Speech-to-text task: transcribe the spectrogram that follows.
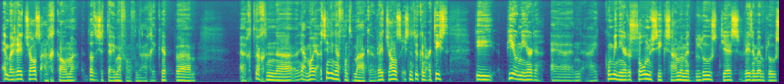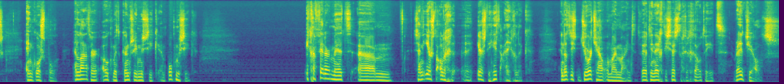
En bij Ray Charles aangekomen, dat is het thema van vandaag. Ik heb... Uh, getracht een ja, mooie uitzending ervan te maken. Ray Charles is natuurlijk een artiest die pionierde en hij combineerde soulmuziek samen met blues, jazz, rhythm en blues en gospel. En later ook met countrymuziek en popmuziek. Ik ga verder met ehm, zijn eerste, alle, eh, eerste hit eigenlijk. En dat is Georgia on My Mind. Het werd in 1960 een grote hit. Ray Charles.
